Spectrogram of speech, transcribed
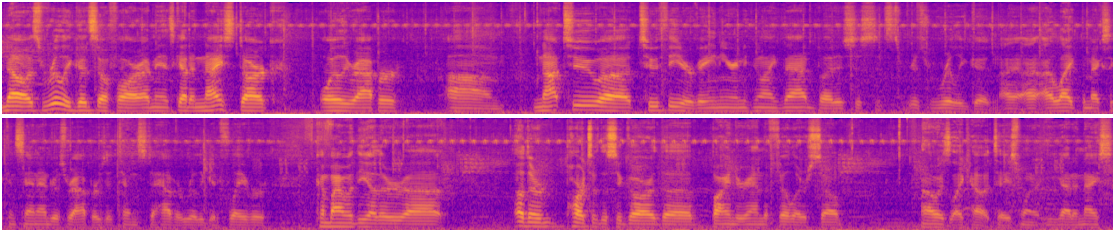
no, it's really good so far. I mean, it's got a nice dark, oily wrapper. Um, not too uh, toothy or veiny or anything like that, but it's just it's, it's really good. I, I, I like the Mexican San Andres wrappers. It tends to have a really good flavor, combined with the other uh, other parts of the cigar, the binder and the filler. So I always like how it tastes when it, you got a nice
